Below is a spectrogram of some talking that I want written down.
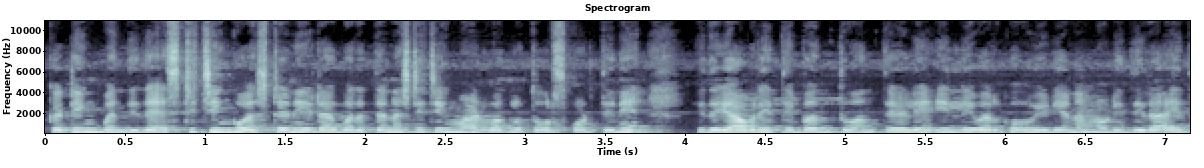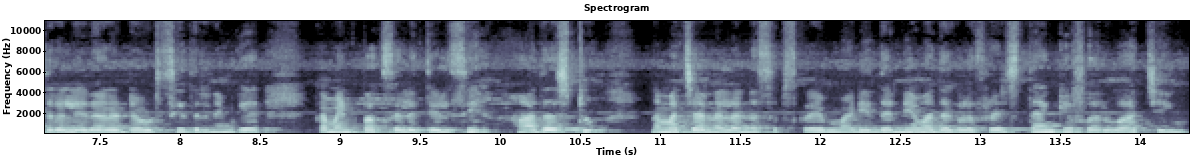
ಕಟಿಂಗ್ ಬಂದಿದೆ. ಸ್ಟಿಚಿಂಗು ಅಷ್ಟೇ ನೀಟಾಗಿ ಬರುತ್ತೆ. ನಾನು ಸ್ಟಿಚಿಂಗ್ ಮಾಡುವಾಗಲೂ ತೋರಿಸ್ಕೊಡ್ತೀನಿ. ಇದು ಯಾವ ರೀತಿ ಬಂತು ಅಂತೇಳಿ ಇಲ್ಲಿವರೆಗೂ ವೀಡಿಯೋನ ನೋಡಿದ್ದೀರಾ? ಇದರಲ್ಲಿ ಏನಾದರೂ ಡೌಟ್ಸ್ ಇದ್ದರೆ ನಿಮಗೆ ಕಮೆಂಟ್ ಬಾಕ್ಸಲ್ಲಿ ತಿಳಿಸಿ. ಆದಷ್ಟು ನಮ್ಮ ಚಾನಲನ್ನು ಸಬ್ಸ್ಕ್ರೈಬ್ ಮಾಡಿ. ಧನ್ಯವಾದಗಳು friends. Thank you for watching.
